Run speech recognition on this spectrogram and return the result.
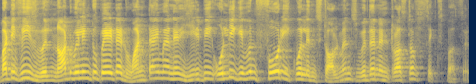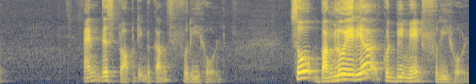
but if he is will, not willing to pay it at one time and he will be only given four equal installments with an interest of 6%. And this property becomes freehold. So, bungalow area could be made freehold.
